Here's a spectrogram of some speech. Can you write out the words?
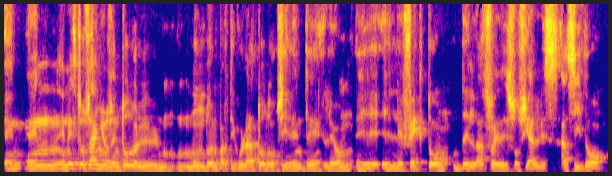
En, estos años, en todo el mundo, en particular todo Occidente, León, eh, el efecto de las redes sociales ha sido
